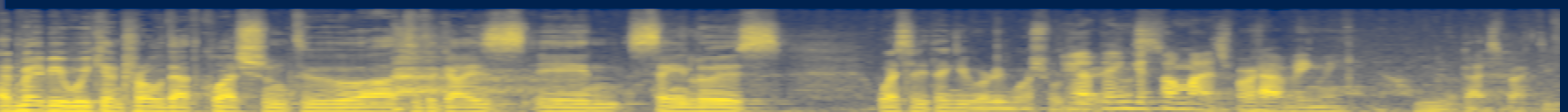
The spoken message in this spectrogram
and maybe we can throw that question to, uh, to the guys in St. Louis. Wesley, thank you very much for Yeah, joining thank you so much for having me. Guys, back to you.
